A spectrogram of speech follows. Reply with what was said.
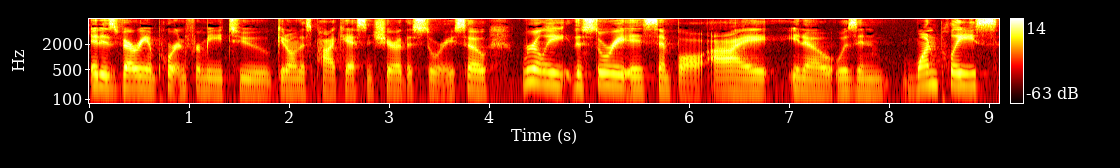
it is very important for me to get on this podcast and share this story. So, really, the story is simple. I, you know, was in one place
